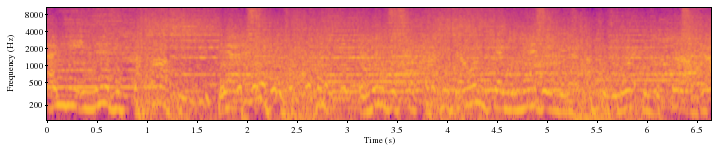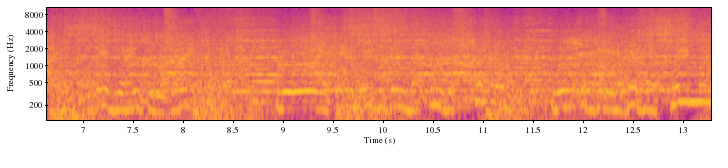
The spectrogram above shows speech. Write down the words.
قال لي النادي الثقافي. هو كان النادي اللي بيحطه دلوقتي الدكتور عبد العزيز حجازي رئيس الوزراء وكان نادي كان بيقوم بالشكر ويقدم الغدا كامل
